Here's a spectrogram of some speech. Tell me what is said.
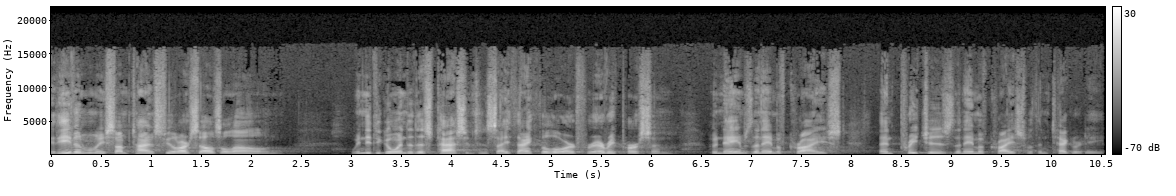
And even when we sometimes feel ourselves alone, we need to go into this passage and say, Thank the Lord for every person who names the name of Christ and preaches the name of Christ with integrity.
